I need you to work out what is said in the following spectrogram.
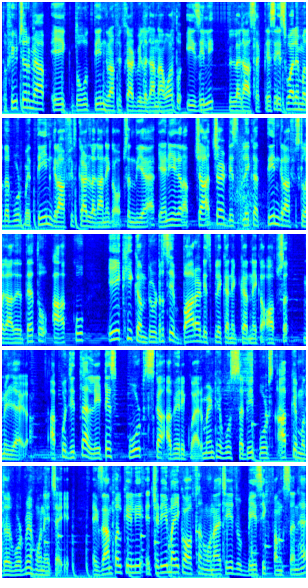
तो फ्यूचर में आप एक, दो, तीन ग्राफिक्स कार्ड भी लगाना हुआ तो इजीली लगा सकते हैं। इस वाले मदरबोर्ड में तीन ग्राफिक्स कार्ड लगाने का ऑप्शन दिया है। यानी अगर आप चार चार डिस्प्ले का तीन ग्राफिक्स लगा देते हैं तो आपको एक ही कंप्यूटर से 12 डिस्प्ले कनेक्ट करने का ऑप्शन मिल जाएगा। आपको जितना लेटेस्ट पोर्ट्स का अभी रिक्वायरमेंट है, वो सभी पोर्ट्स आपके मदरबोर्ड में होने चाहिए। एग्ज़ाम्पल के लिए HDMI का ऑप्शन होना चाहिए, जो बेसिक फ़ंक्शन है।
